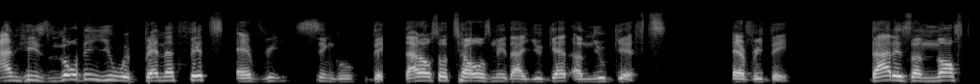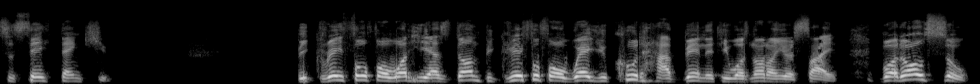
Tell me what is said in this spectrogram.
And he's loading you with benefits every single day. That also tells me that you get a new gift every day. That is enough to say thank you. Be grateful for what he has done. Be grateful for where you could have been if he was not on your side. But also,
